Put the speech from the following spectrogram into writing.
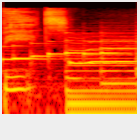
beats.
